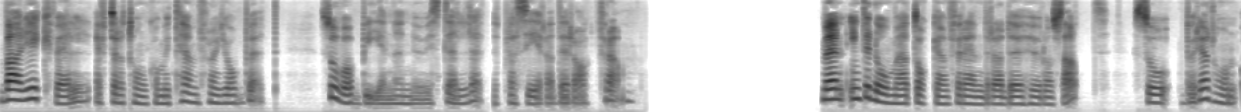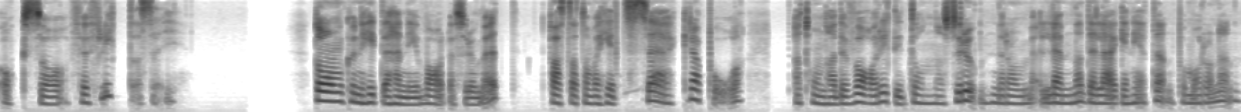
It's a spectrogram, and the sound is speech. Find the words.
varje kväll efter att hon kommit hem från jobbet så var benen nu istället placerade rakt fram. Men inte nog med att dockan förändrade hur hon satt så började hon också förflytta sig. De kunde hitta henne i vardagsrummet fast att de var helt säkra på att hon hade varit i Donnas rum när de lämnade lägenheten på morgonen.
